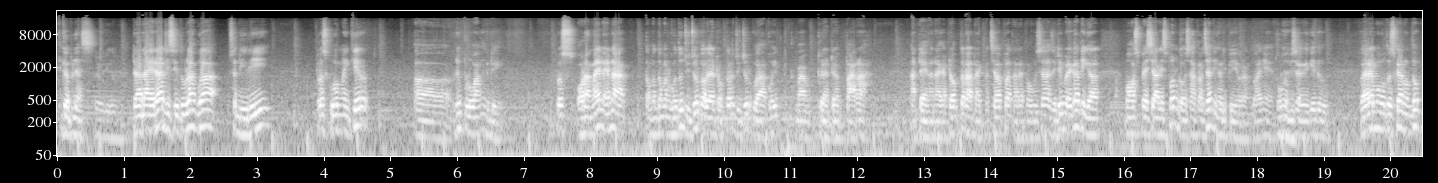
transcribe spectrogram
13 dan akhirnya di situlah gua sendiri terus gua mikir eh ini peluang gede. Terus orang lain enak teman-teman gua tuh jujur kalau yang dokter jujur gua akui memang berada parah. Ada yang anak dokter ada yang pejabat ada yang pengusaha jadi mereka tinggal mau spesialis pun gak usah kerja tinggal dibiayai orang tuanya. Gua nggak bisa kayak gitu. Gua akhirnya memutuskan untuk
